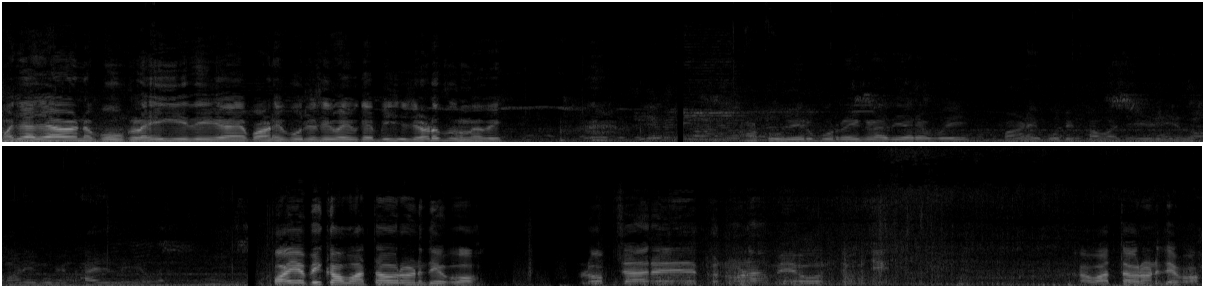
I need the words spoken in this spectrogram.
મજા જ આવે ને ભૂખ લઈ ગઈ હતી. પાણીપુરી સિવાય કઈ બીજું જડતું નથી. આખું વીરપુર રેકડા ત્યારે ભાઈ પાણીપુરી ખાવા જઈ તો પાણીપુરી ખાઈ લઈએ હવે. ભાઈ અભિકા વાતાવરણ देखो लोग जा रहे हैं कनोड़ा में और देवजी का वातावरण देखो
